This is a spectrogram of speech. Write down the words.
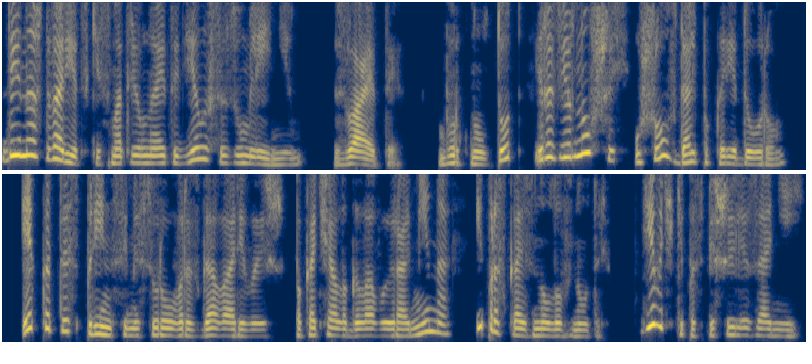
Да и наш дворецкий смотрел на это дело с изумлением. — Злая ты! — буркнул тот и, развернувшись, ушел вдаль по коридору. «Эка ты с принцами сурово разговариваешь», — покачала головой Рамина и проскользнула внутрь. Девочки поспешили за ней.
